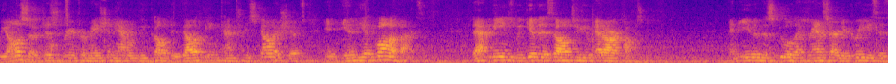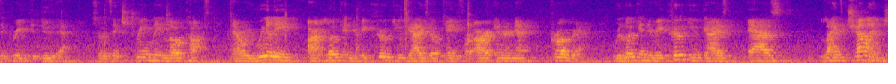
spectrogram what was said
We also, just for information, have what we call developing country scholarships and India qualifies. That means we give this all to you at our cost. And even the school that grants our degrees has agreed to do that. So it's extremely low cost. Now we really aren't looking to recruit you guys okay for our internet program. We're looking to recruit you guys as Life Challenge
